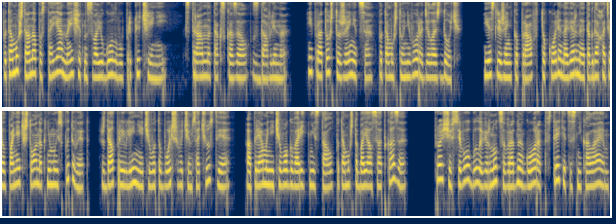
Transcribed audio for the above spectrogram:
потому что она постоянно ищет на свою голову приключений. Странно так сказал, сдавленно. И про то, что женится, потому что у него родилась дочь. Если Женька прав, то Коля, наверное, тогда хотел понять, что она к нему испытывает, ждал проявления чего-то большего, чем сочувствие, а прямо ничего говорить не стал, потому что боялся отказа? Проще всего было вернуться в родной город, встретиться с Николаем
